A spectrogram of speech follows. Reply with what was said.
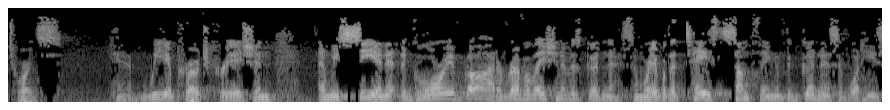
towards Him. We approach creation and we see in it the glory of God, a revelation of His goodness, and we're able to taste something of the goodness of what He's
